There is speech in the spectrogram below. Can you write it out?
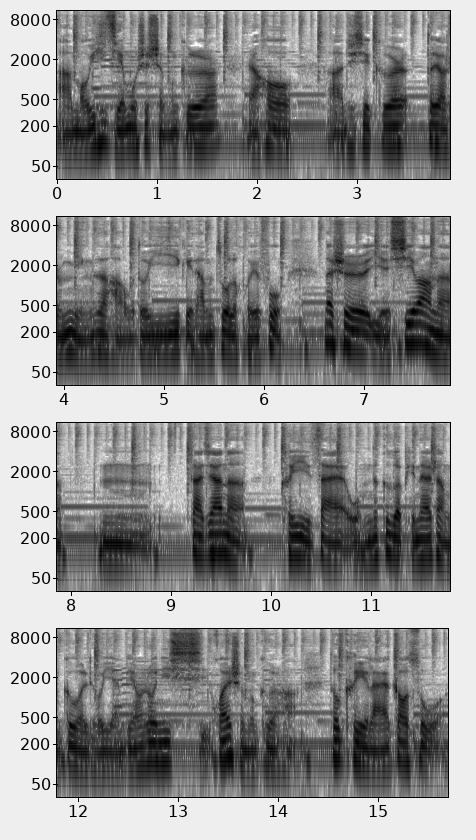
啊，某一期节目是什么歌，然后。啊，这些歌都叫什么名字哈？我都一一给他们做了回复。那是也希望呢，嗯，大家呢可以在我们的各个平台上给我留言，比方说你喜欢什么歌哈，都可以来告诉我。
